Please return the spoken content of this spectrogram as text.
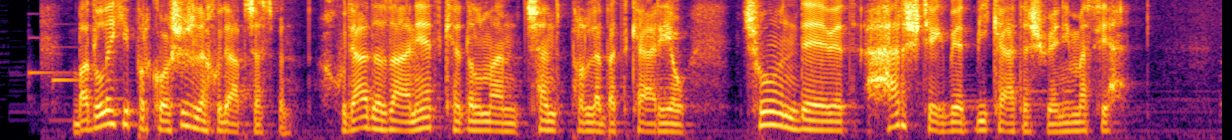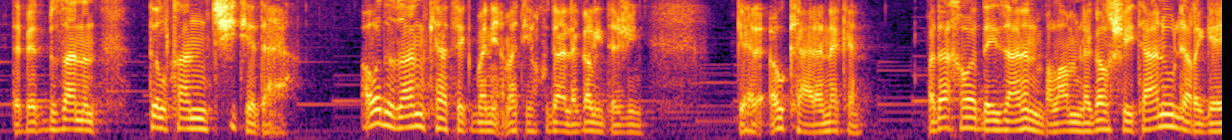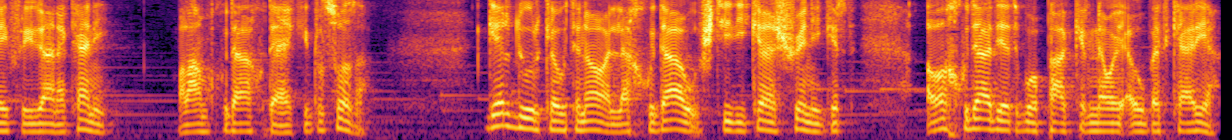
بەدڵێکی پڕکۆشش لە خودا بچەسپن، خودا دەزانێت کە دڵمان چەند پڕ لە بەدکارییە و چۆن دەیەوێت هەر شتێک بێت بیکاتە شوێنی مەسیح. دەبێت بزانن دڵتان چی تێدایە. ئەوە دەزانن کاتێک بە نیعمەتی خودا لەگەڵی دەژین گەر ئەو کارە نەکەن، بەداخەوە دەیزانن بەڵام لەگەڵ شەیتان و لە ڕێگای فریودانەکانی، بەڵام خودا خودایەکی دڵسۆزە. گەر دوورکەوتنەوە لە خودا و شتی دیکە شوێنی گرت، ئەوە خودا دێت بۆ پاککردنەوەی ئەو بەدکارییە.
